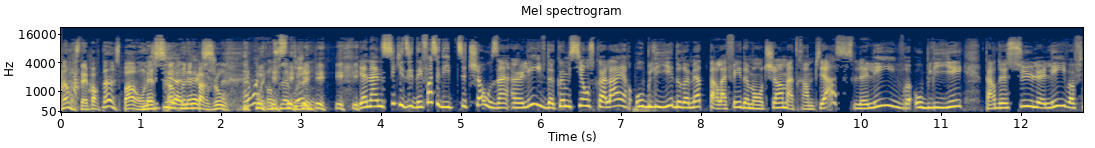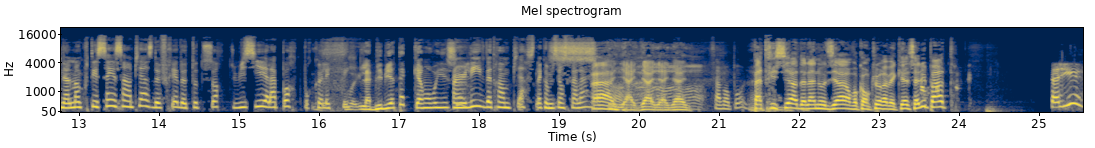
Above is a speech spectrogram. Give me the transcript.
Non, mais c'est important le sport. On Merci, dit 30 minutes par jour. Ah oui, Continue à bouger. Il y a Nancy qui dit, des fois, c'est des petites choses. Hein. Un livre de commission scolaire oublié de remettre par la fille de mon chum à 30 pièces. Le livre oublié par-dessus le livre a finalement coûté 500 pièces de frais de toutes sortes. Huissier à la porte pour collecter. La bibliothèque qui a envoyé ça? Un livre de 30 pièces, la commission scolaire. Aïe, aïe, aïe, aïe, aïe. Ça va pas, là. Patricia de Lanaudière, on va conclure avec elle. Salut, Pat. Salut!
